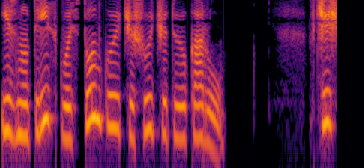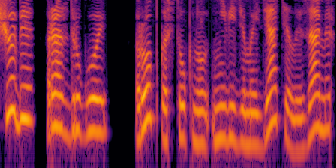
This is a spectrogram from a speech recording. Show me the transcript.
изнутри сквозь тонкую чешуйчатую кору. В чащобе раз-другой робко стукнул невидимый дятел и замер,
